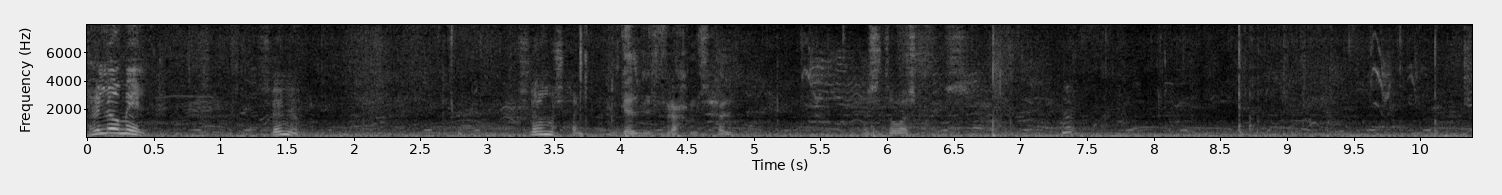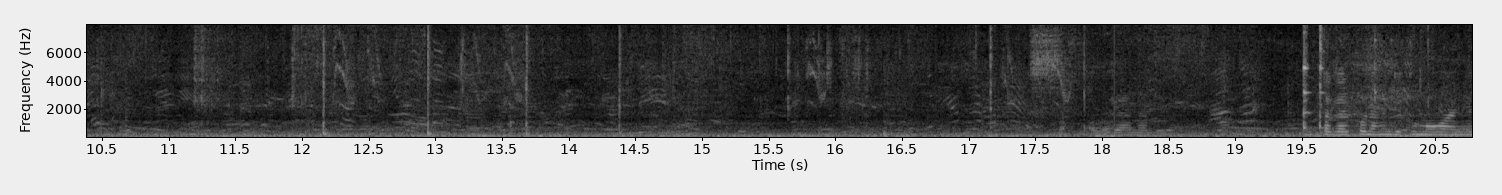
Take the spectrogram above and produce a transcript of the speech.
حلو ميل. شنو شنو مش حلو؟ قلب الفراخ مش حلو. مش تواش كويس أنت قال عندي في مواني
